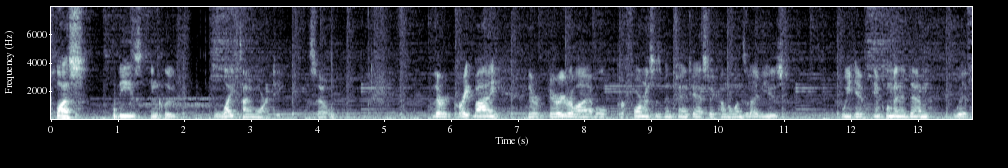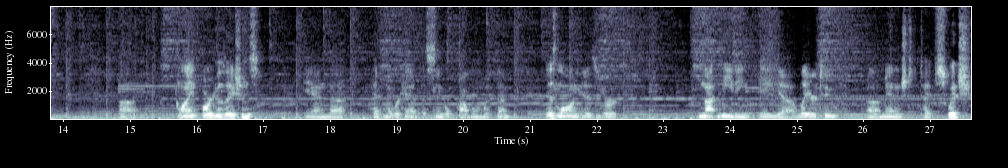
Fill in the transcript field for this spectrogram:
Plus, these include lifetime warranty. So they're a great buy. They're very reliable. Performance has been fantastic on the ones that I've used. We have implemented them with uh, client organizations and uh, have never had a single problem with them as long as you're not needing a uh, layer 2 uh, managed type switch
